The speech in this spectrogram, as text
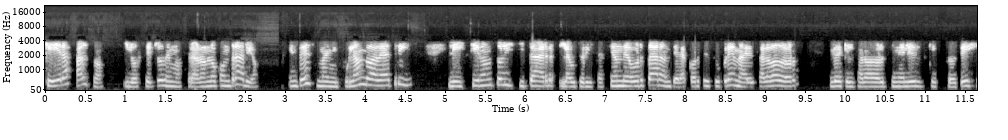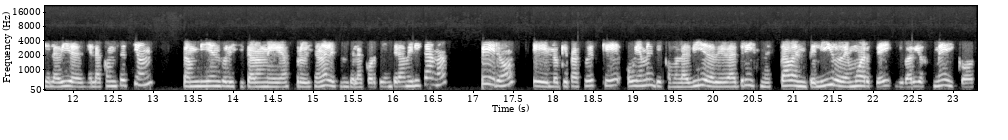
Que era falso y los hechos demostraron lo contrario. Entonces, manipulando a Beatriz, le hicieron solicitar la autorización de abortar ante la Corte Suprema de El Salvador, ya que El Salvador tiene leyes que protege la vida desde la concepción. También solicitaron medidas provisionales ante la Corte Interamericana, pero eh, lo que pasó es que, obviamente, como la vida de Beatriz no estaba en peligro de muerte y varios médicos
